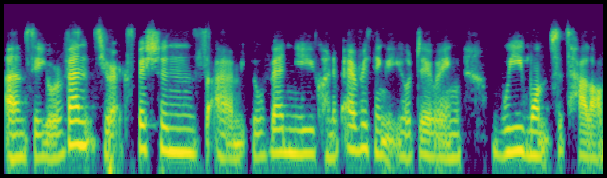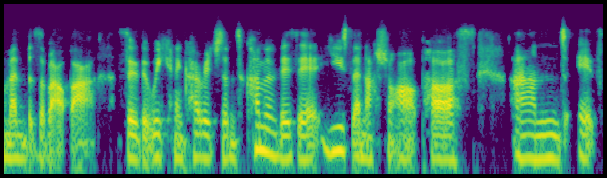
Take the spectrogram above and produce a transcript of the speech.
Um, so your events, your exhibitions, um, your venue, kind of everything that you're doing, we want to tell our members about that so that we can encourage them to come and visit, use their National Art Pass, and it's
